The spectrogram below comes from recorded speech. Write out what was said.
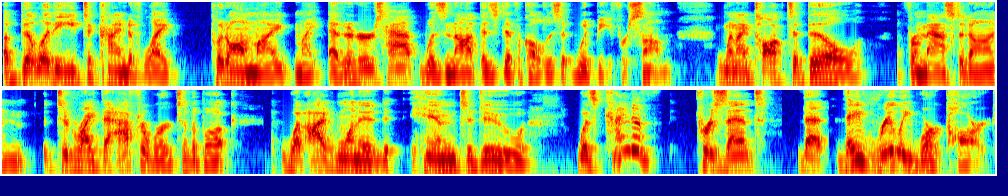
ability to kind of like put on my my editor's hat was not as difficult as it would be for some. When I talked to Bill from Mastodon to write the afterword to the book, what I wanted him to do was kind of present that they really worked hard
